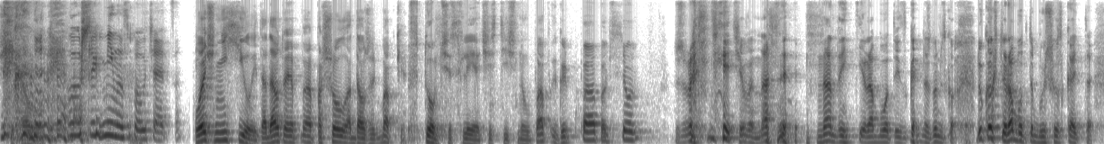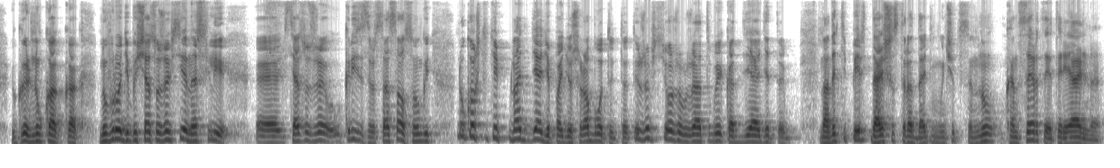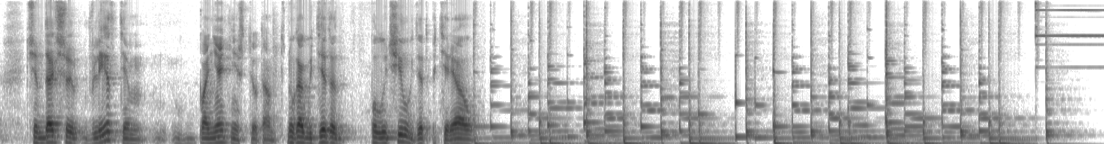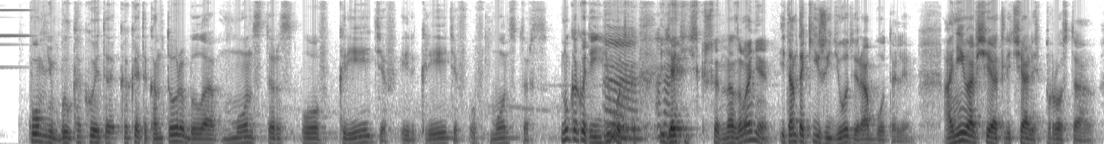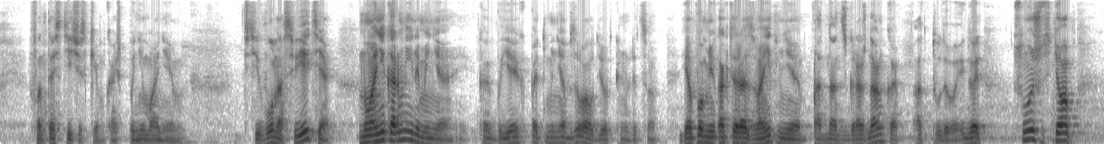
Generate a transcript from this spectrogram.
Вы ушли в минус, получается. Очень нехилый. Тогда вот я пошел одолжить бабки, в том числе частично у папы, и говорю, папа, все, жрать нечего, надо, надо идти работу искать. На что мне сказал, ну как ж ты работу будешь искать-то? Я говорю, ну как, как? Ну вроде бы сейчас уже все нашли, э, сейчас уже кризис рассосался. Он говорит, ну как ты теперь на дядю пойдешь работать-то? Ты же все же уже отвык от дяди-то. Надо теперь дальше страдать, мучиться. Ну, концерты это реально. Чем дальше в лес, тем понятнее, что там, ну, как бы где-то получил, где-то потерял. Помню, был какой-то, какая-то контора была Monsters of Creative или Creative of Monsters. Ну, какое-то идиотское, ага. идиотическое совершенно название. И там такие же идиоты работали. Они вообще отличались просто фантастическим, конечно, пониманием всего на свете. Но они кормили меня. Как бы я их поэтому не обзывал идиотками в лицо. Я помню, как-то раз звонит мне одна гражданка оттуда и говорит, слушай, Степ,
